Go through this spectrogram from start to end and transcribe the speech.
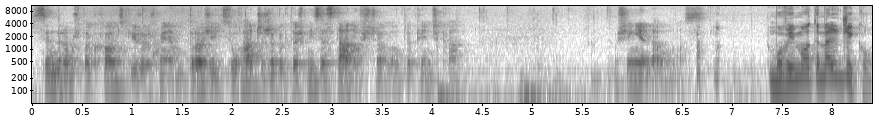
syndrom sztokholmski, że już miałem prosić słuchaczy, żeby ktoś mi ze Stanów ściągnął te 5K. To się nie da u nas. Mówimy o tym LG-ku.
